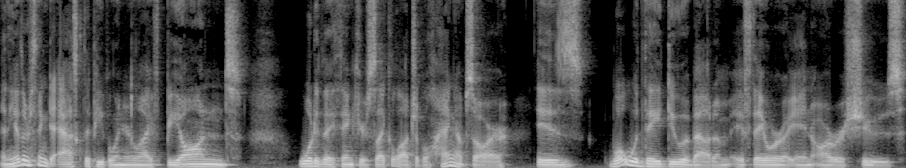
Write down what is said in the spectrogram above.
And the other thing to ask the people in your life beyond what do they think your psychological hangups are is what would they do about them if they were in our shoes?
